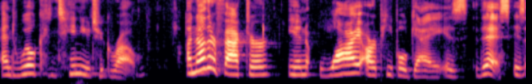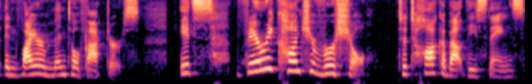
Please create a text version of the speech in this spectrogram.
and will continue to grow. Another factor in why are people gay is this is environmental factors. It's very controversial to talk about these things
